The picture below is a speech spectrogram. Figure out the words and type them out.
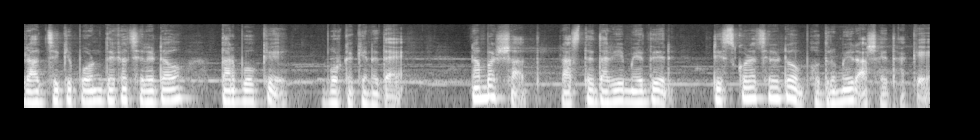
রাত জেগে পর্ন দেখা ছেলেটাও তার বউকে বোরকা কিনে দেয়। নাম্বার সাত রাস্তায় দাঁড়িয়ে মেয়েদের টিস করা ছেলেটাও ভদ্রমেয়ের আশায় থাকে।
